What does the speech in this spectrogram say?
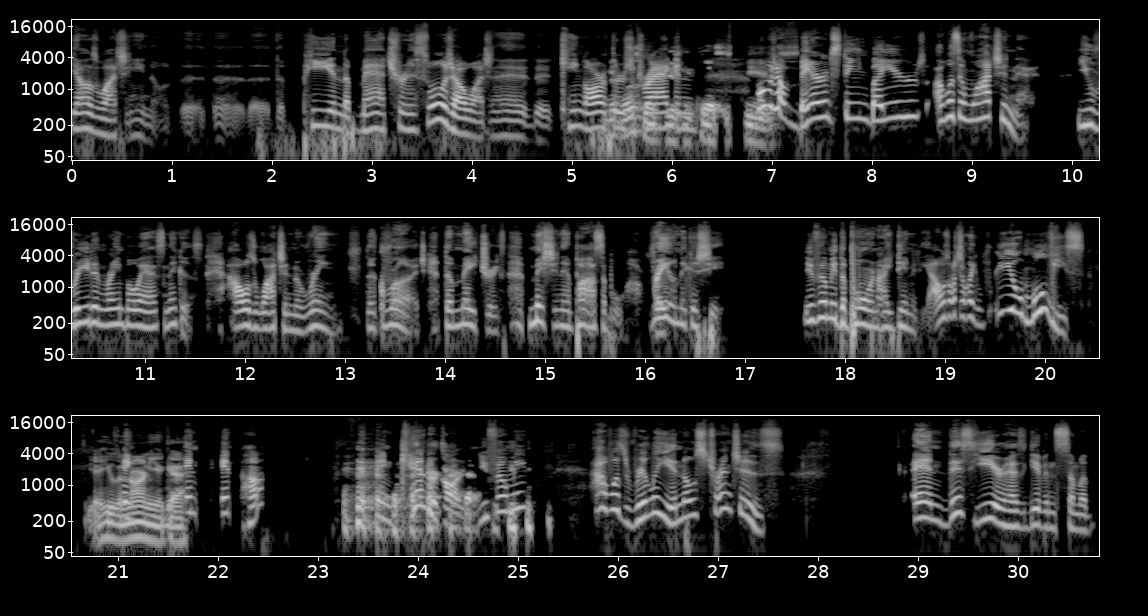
Y'all was watching, you know, the the the, the pee in the mattress. What was y'all watching? The, the King Arthur's no Dragon. Disney Plus as What was y'all kids. Berenstein Bears? I wasn't watching that. You reading rainbow ass niggas. I was watching The Ring, The Grudge, The Matrix, Mission Impossible, real nigga shit. You feel me? The Bourne Identity. I was watching like real movies. Yeah, he was a And- Narnia guy. And and huh? In kindergarten. You feel me? I was really in those trenches. And this year has given some of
